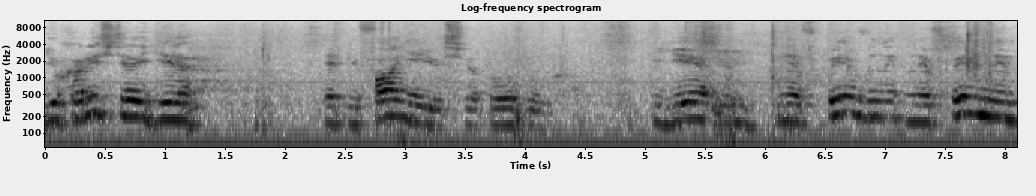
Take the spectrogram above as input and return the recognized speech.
Євхаристія є епіфанією Святого Духа, є невпинним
